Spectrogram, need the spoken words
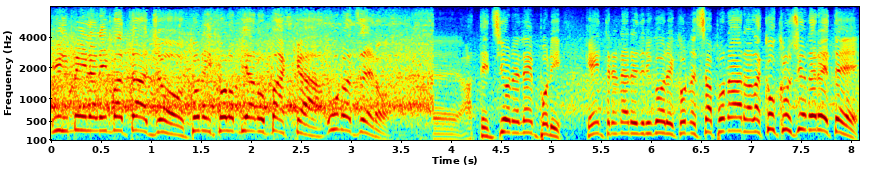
Il Milan in vantaggio con il colombiano Bacca, 1-0. Eh, attenzione l'Empoli che entra in area di rigore con Saponara, la conclusione rete.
